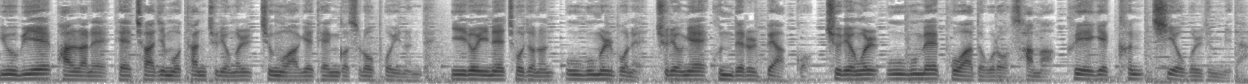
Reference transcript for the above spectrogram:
유비의 반란에 대처하지 못한 주령을 증오하게 된 것으로 보이는데 이로 인해 조조는 우금을 보내 주령의 군대를 빼앗고 주령을 우금의 보화독으로 삼아 그에게 큰 치욕을 줍니다.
